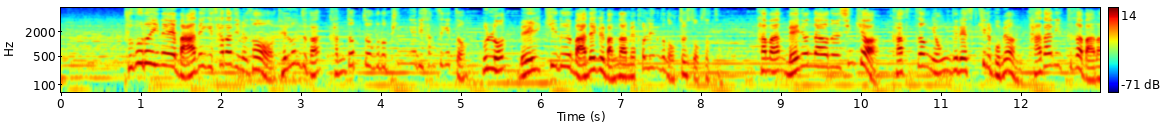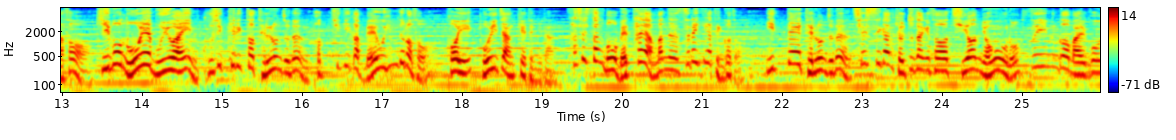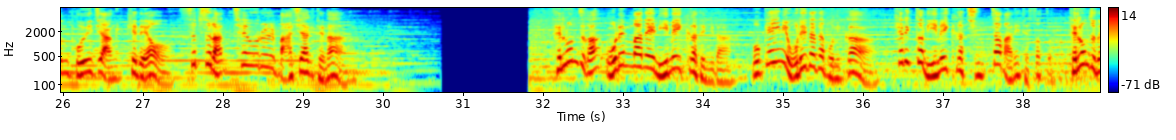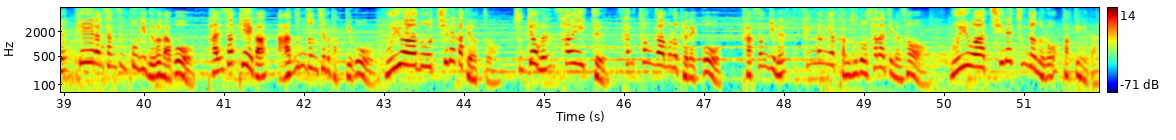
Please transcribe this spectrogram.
부부로 인해 마덱이 사라지면서 델론즈가 간접적으로 픽률이 상승했죠. 물론 멜키드 마덱을 만나면 털리는 건 어쩔 수 없었죠. 다만 매년 나오는 신캐와 각성 영웅들의 스킬을 보면 다다니트가 많아서 기본 5의 무효화인 90 캐릭터 델론즈는 버티기가 매우 힘들어서 거의 보이지 않게 됩니다. 사실상 뭐 메타에 안 맞는 쓰레기가 된 거죠. 이때 델론즈는 실시간 결투장에서 지연 영웅으로 쓰이는 거 말곤 보이지 않게 되어 씁쓸한 최후를 맞이하게 되나 델론즈가 오랜만에 리메이크가 됩니다. 뭐 게임이 오래되다 보니까 캐릭터 리메이크가 진짜 많이 됐었죠. 델론즈는 피해량 상승폭이 늘어나고 반사 피해가 아군 전체로 바뀌고 무효화도 7회가 되었죠. 주격은 4웨이트, 산턴감으로 변했고 각성기는 생명력 감소도 사라지면서 무효화 7회 충전으로 바뀝니다.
